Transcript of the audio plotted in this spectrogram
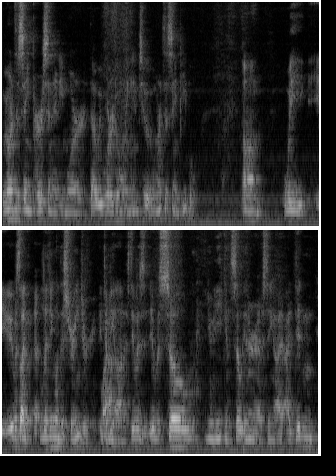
We weren't the same person anymore that we were going into it. We weren't the same people. Um, we it was like living with a stranger to be honest it was it was so unique and so interesting I, I didn't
